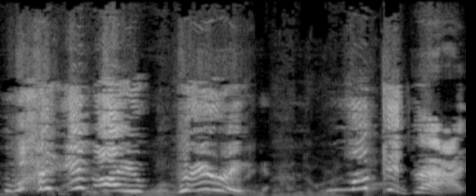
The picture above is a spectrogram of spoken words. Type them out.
What am I wearing? Look at that!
